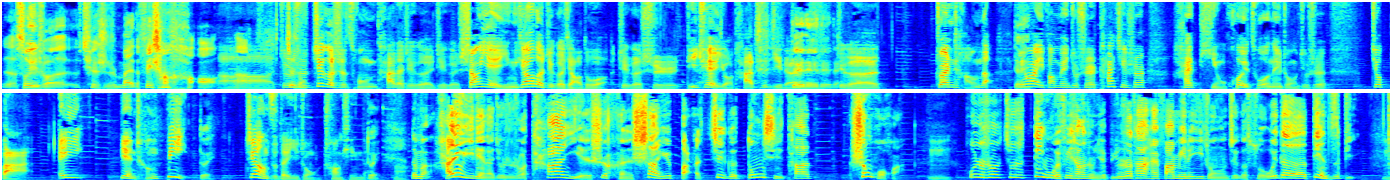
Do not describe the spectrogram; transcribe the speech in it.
呃，所以说确实是卖的非常好啊。啊，就是这个是从他的这个这个商业营销的这个角度，这个是的确有他自己的对对对对，这个专长的。另外一方面就是他其实还挺会做那种就是就把 A 变成 B，对这样子的一种创新的。对啊，那么还有一点呢，就是说他也是很善于把这个东西它生活化，嗯或者说就是定位非常准确。比如说，他还发明了一种这个所谓的电子笔。嗯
